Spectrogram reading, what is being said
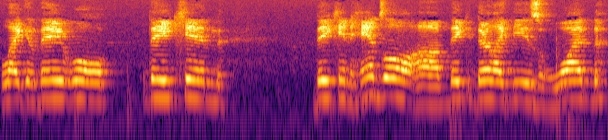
like they will they can they can handle. Um, they they're like these one.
